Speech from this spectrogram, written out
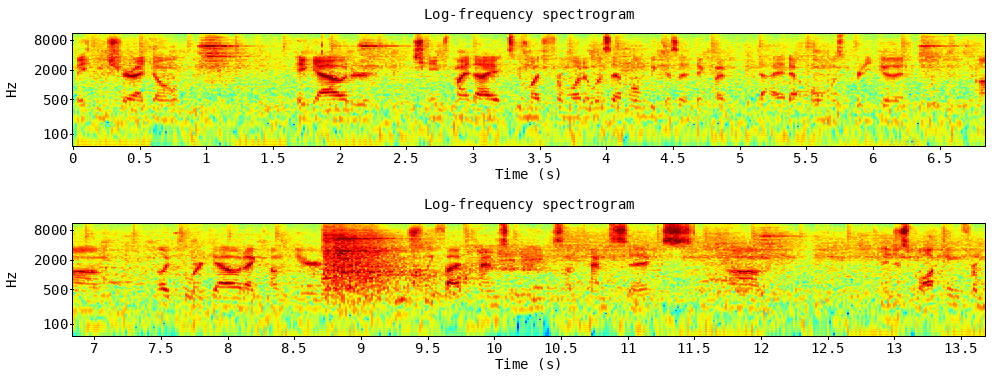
making sure I don't pig out or change my diet too much from what it was at home because I think my diet at home was pretty good. Um, I like to work out. I come here usually five times a week, sometimes six. Um, and just walking from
